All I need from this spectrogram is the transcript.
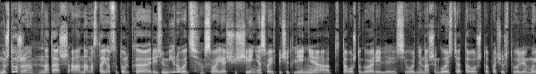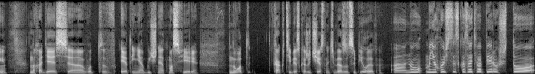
Ну что же, Наташ, а нам остается только резюмировать свои ощущения, свои впечатления от того, что говорили сегодня наши гости, от того, что почувствовали мы, находясь э, вот в этой необычной атмосфере. Ну вот, как тебе, скажи честно, тебя зацепило это? А, ну, мне хочется сказать, во-первых, что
